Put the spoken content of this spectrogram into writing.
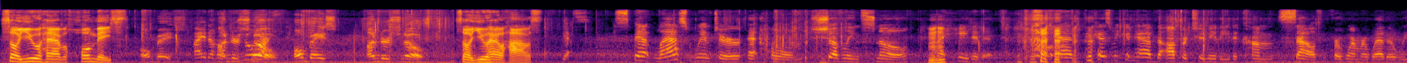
So you have home base. Home base. Idaho. Under North. snow. Home base under snow. So you have a house. Yes. Spent last winter at home shoveling snow. and I Mhm. hated it. and because we can have the opportunity to come south for warmer weather, we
